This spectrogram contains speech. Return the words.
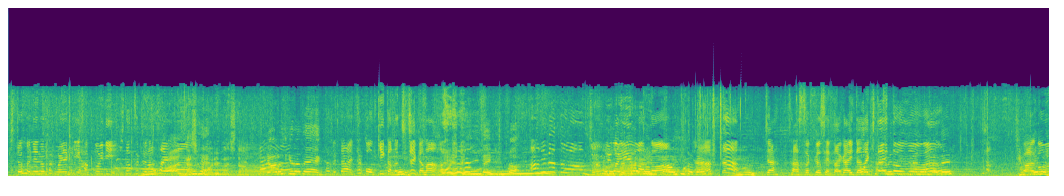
一船のたこ焼き8個入り一つください。はいかしこまりました。よろしくだぜ食べたい。タコ大きいかな？ちっちゃいかな？あいい。ぜきっとりがとう。準備がいいわな。やった。じゃあ早速セタがいただきたいと思うわ輪ゴム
